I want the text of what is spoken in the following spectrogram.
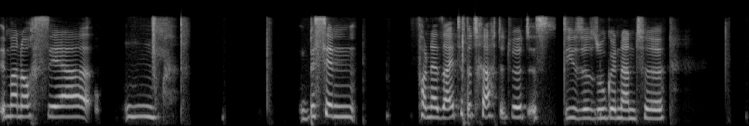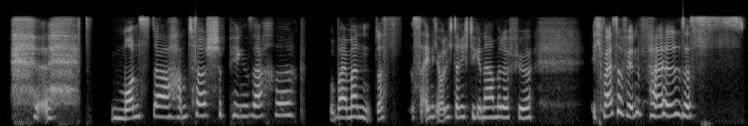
immer noch sehr mm, ein bisschen von der Seite betrachtet wird, ist diese sogenannte äh, Monster Hunter Shipping Sache. Wobei man, das ist eigentlich auch nicht der richtige Name dafür. Ich weiß auf jeden Fall, dass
